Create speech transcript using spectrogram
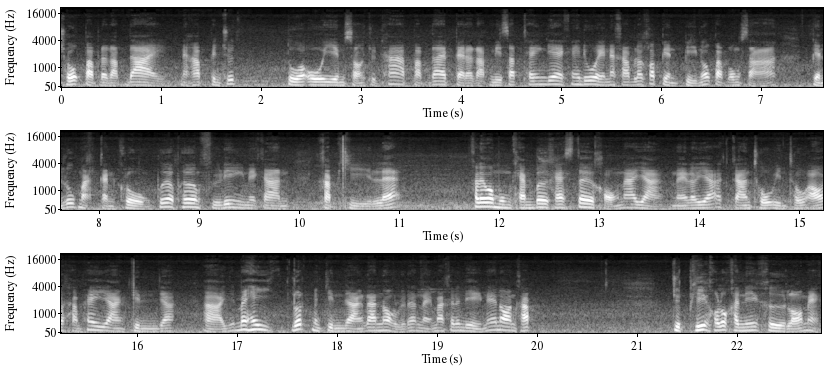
โชคปรับระดับได้นะครับ เป็นชุดตัว OEM 2.5 ปรับได้8ระดับมีซับแท่งแยกให้ด้วยนะครับ แล้วก็เปลี่ยนปีกนกปรับองศา เปลี่ยนลูกหมากกันโครง เพื่อเพิ่มฟีลลิ่งในการขับขี่และเขาเรียกว่ามุมแคมเบอร์แคสเตอร์ของหน้ายาง ในระยะการโทอินโทเอาทำให้ยางกินยาอ่าไม่ให้รถมันกินยางด้านนอกหรือด้านในมากขึ้นนั่นเองแน่นอนครับ จุดพีคของรถคันนี้คือล้อแม็ก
